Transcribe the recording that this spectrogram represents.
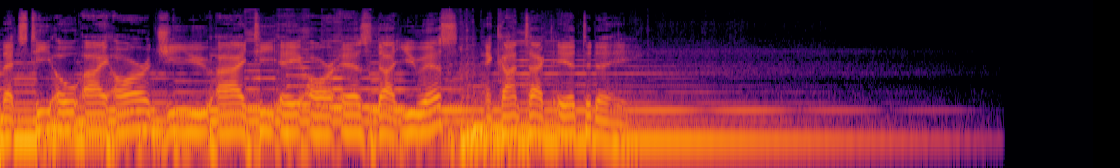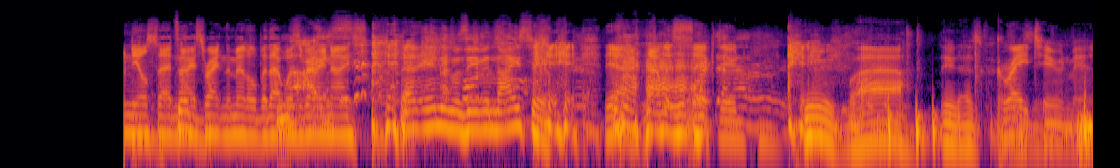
that's T O I R G U I T A R S.us, and contact Ed today. Neil said nice right in the middle, but that was very nice. That ending was even nicer. yeah, that was sick, dude. Dude, wow. Dude, that's Great tune, man.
